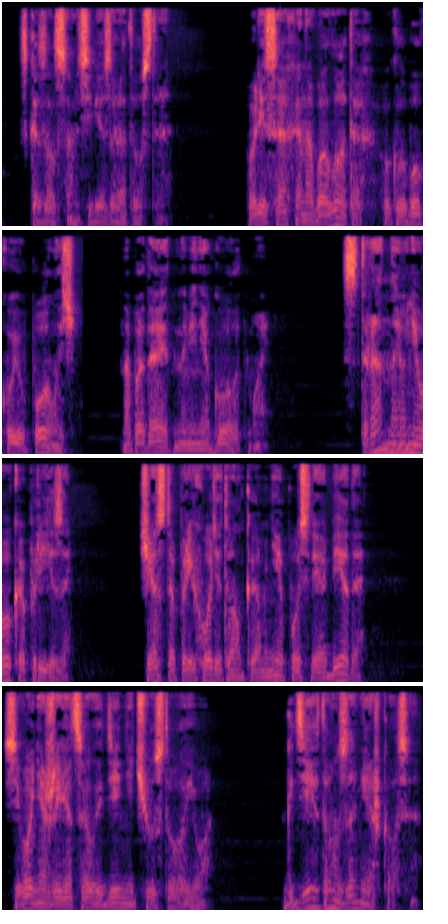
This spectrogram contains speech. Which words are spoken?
— сказал сам себе Заратустра. «В лесах и на болотах, в глубокую полночь, нападает на меня голод мой. Странные у него капризы. Часто приходит он ко мне после обеда, сегодня же я целый день не чувствовал его. Где это он замешкался?»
